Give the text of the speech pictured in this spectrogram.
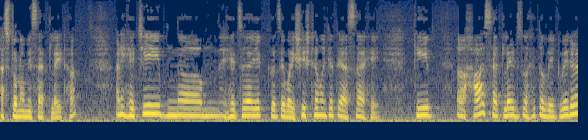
ॲस्ट्रॉनॉमी सॅटेलाइट हा. आणि ह्याची ह्याचं एक जे वैशिष्ट्य म्हणजे ते असं आहे की हा सॅटेलाइट जो आहे तो वेगवेगळ्या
